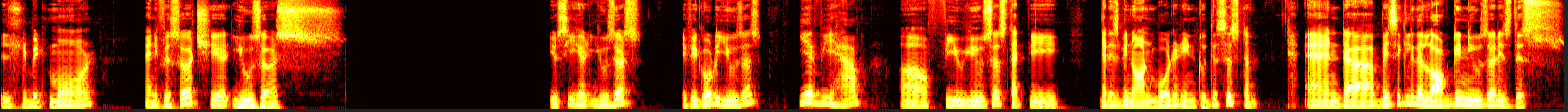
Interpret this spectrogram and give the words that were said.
a little bit more. And if you search here users, you see here users if you go to users here we have a few users that we that has been onboarded into the system. And uh, basically the logged in user is this.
